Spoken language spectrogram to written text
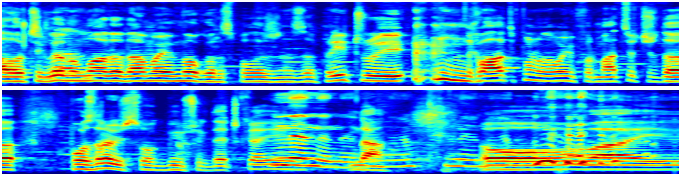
Ali očigledno mlada dama je mnogo raspoložena za priču i hvala ti puno na ovu informaciju. Hoćeš da pozdraviš svog bivšeg dečka i... Ne, ne, ne, da. ne, ne, ne. Ovaj,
